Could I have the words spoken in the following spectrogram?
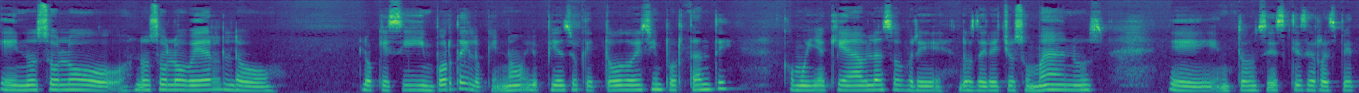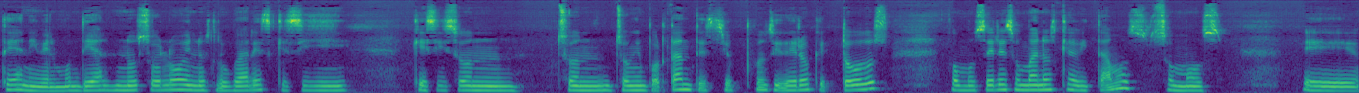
eh, no solo no solo ver lo, lo que sí importa y lo que no. Yo pienso que todo es importante, como ya que habla sobre los derechos humanos, eh, entonces que se respete a nivel mundial, no solo en los lugares que sí que sí son son son importantes. Yo considero que todos como seres humanos que habitamos somos, eh,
